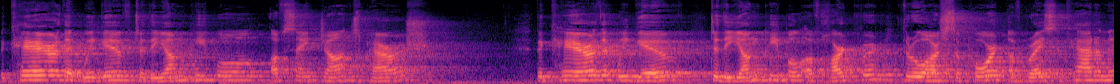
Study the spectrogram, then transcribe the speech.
The care that we give to the young people of St. John's Parish the care that we give to the young people of Hartford through our support of Grace Academy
